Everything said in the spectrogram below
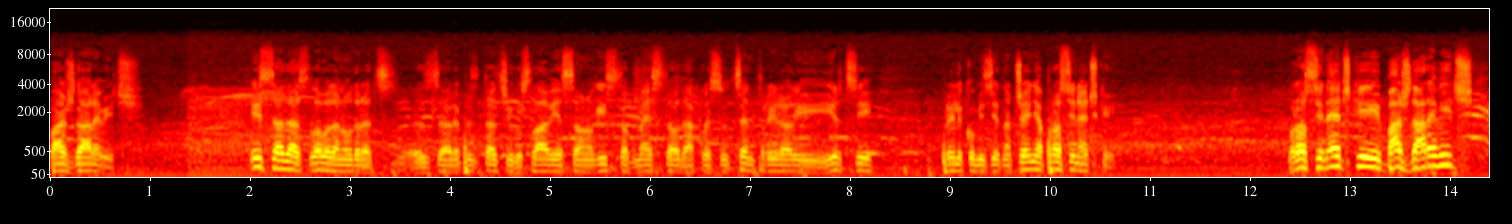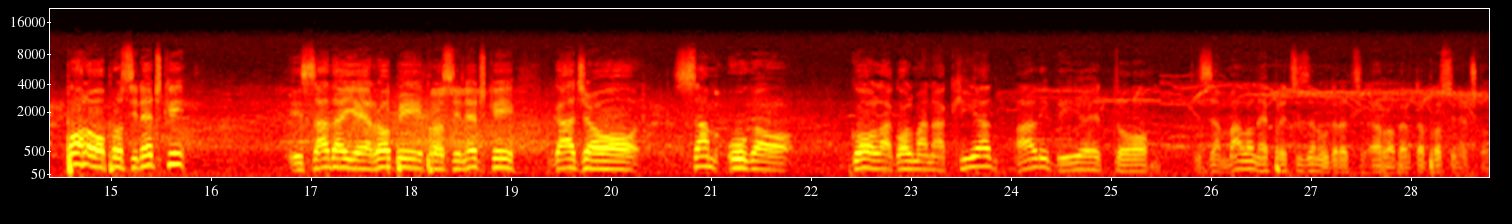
Baždarević. I sada slobodan udarac za reprezentaciju Jugoslavije sa onog istog mesta odakle su centrirali Irci prilikom izjednačenja Prosinečki. Prosinečki, Baždarević, ponovo Prosinečki i sada je Robi Prosinečki gađao sam ugao gola golmana Kijad, ali bio je to za malo neprecizan udarac Roberta Prosinečkog.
